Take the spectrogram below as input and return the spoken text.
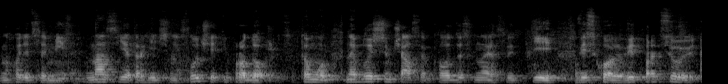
знаходяться міни. У нас є трагічні случаї і продовжуються. Тому найближчим часом, коли ДСНС і військові відпрацюють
